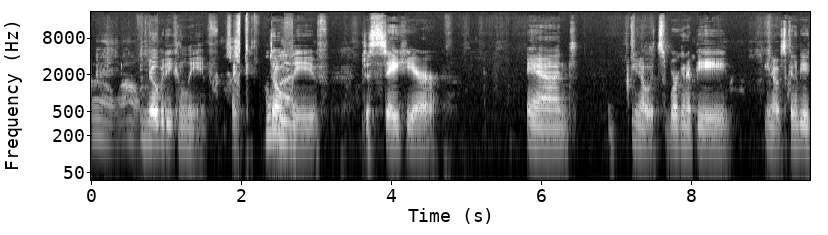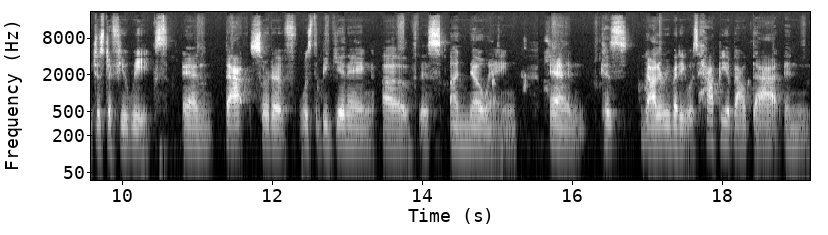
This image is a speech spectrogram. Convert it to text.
Oh wow. nobody can leave. Like Oh don't my. leave. Just stay here. And you know it's we're going to be you know it's going to be just a few weeks. And that sort of was the beginning of this unknowing. And because not everybody was happy about that and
